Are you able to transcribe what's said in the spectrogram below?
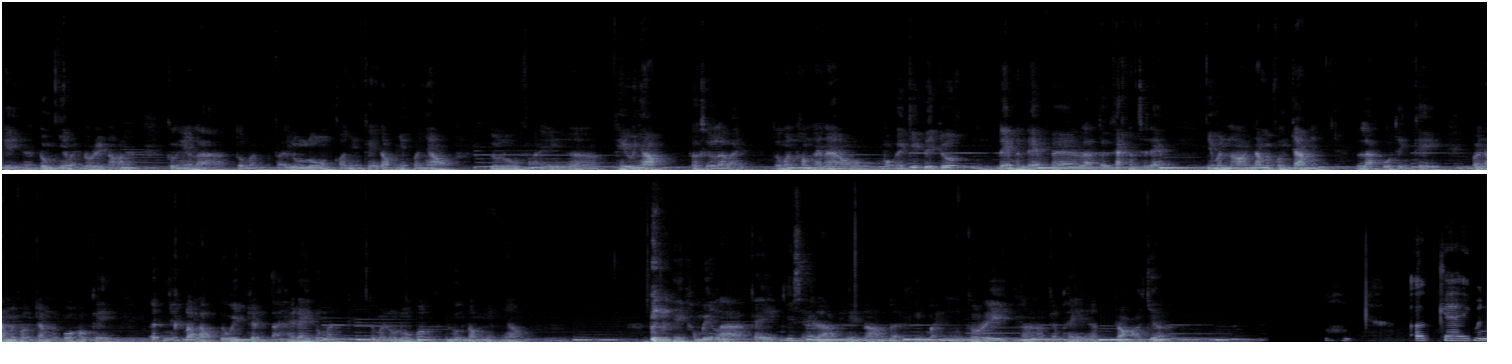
Thì ờ, đúng như bạn Dory nói có nghĩa là tụi mình phải luôn luôn có những cái đồng nhất với nhau luôn luôn phải uh, hiểu nhau. Thật sự là vậy tụi mình không thể nào một ekip đi trước đem hình đẹp về là tự khắc hình sẽ đẹp. Như mình nói 50% là của tiền kỳ và 50% là của hậu kỳ. Ít nhất đó là một cái quy trình tại hai đây tụi mình. Tụi mình luôn luôn có hướng đồng nhất nhau. Thì không biết là cái chia sẻ đó thì nó đã khiến bạn Tori à, cảm thấy rõ chưa? Ok, mình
